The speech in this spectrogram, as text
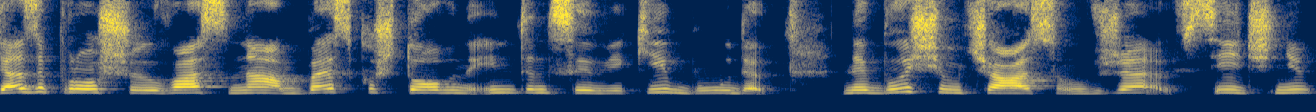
Я запрошую вас на безкоштовний інтенсив, який буде найближчим часом, вже в січні.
